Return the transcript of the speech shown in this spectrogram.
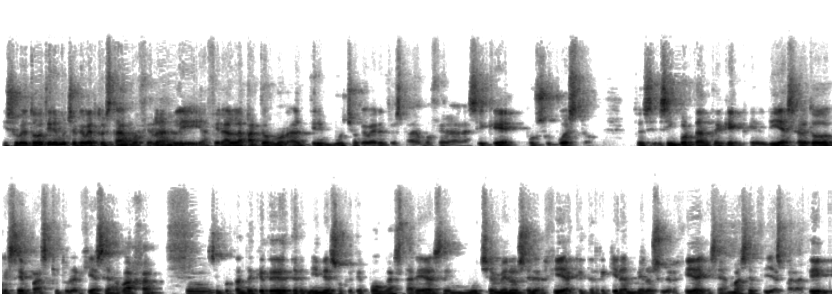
Y sobre todo tiene mucho que ver tu estado emocional y al final la parte hormonal tiene mucho que ver en tu estado emocional. Así que, por supuesto. Entonces, es importante que el día, sobre todo, que sepas que tu energía sea baja, Mm, es importante que te determines o que te pongas tareas de mucha menos energía, que te requieran menos energía y que sean más sencillas para ti.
